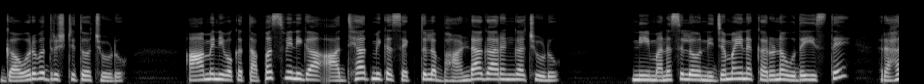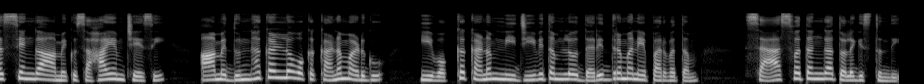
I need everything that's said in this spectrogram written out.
గౌరవ దృష్టితో చూడు. ఆమెని ఒక తపస్వినిగా ఆధ్యాత్మిక శక్తుల భాండాగారంగా చూడు. నీ మనసులో నిజమైన కరుణ ఉదయిస్తే రహస్యంగా ఆమెకు సహాయం చేసి ఆమె దున్నకళ్ళో ఒక కణం అడుగు ఈ ఒక్క కణం నీ జీవితంలో దరిద్రమనే పర్వతం శాశ్వతంగా తొలగిస్తుంది.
